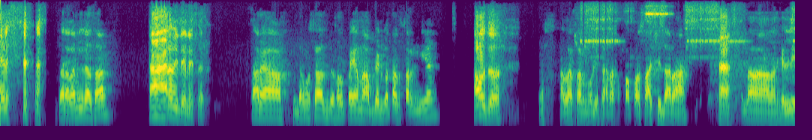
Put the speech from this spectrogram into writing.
ಹೇಳಿ. ಸರ್ ಆರಾಮಿದ್ದೀರಾ ಸರ್? ಹಾಂ ಆರಾಮಿದ್ದೇನೆ ಸರ್. ಸರ್ ಧರ್ಮಸ್ಥಳದ ಸ್ವಲ್ಪ ಏನು ಅಪ್ಡೇಟ್ ಗೊತ್ತಾಗ ಸರ್ ನಿಮಗೆ? ಹೌದು. ಅಲ್ಲ ಸರ್ ನೋಡಿ ಸರ್ ಪಾಪ ಸಾಕ್ಷಿದಾರ. ಹಾ. ಎಲ್ಲ ನಾನು ಎಲ್ಲಿ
